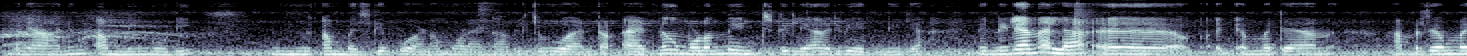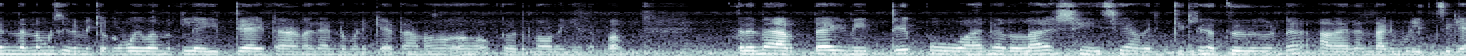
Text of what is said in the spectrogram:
അപ്പോൾ ഞാനും അമ്മയും കൂടി അമ്പലത്തിൽ പോവാണ് മുളയങ്കാവിലേക്ക് പോകാൻ കേട്ടോ ഏട്ടന് മുളൊന്നും എണിച്ചിട്ടില്ല അവർ വരുന്നില്ല. വരുന്നില്ല എന്നല്ല മറ്റേ അമ്പലത്തിൽ പോകുമ്പോൾ ഇന്നലെ നമ്മൾ സിനിമയ്ക്കൊക്കെ പോയി വന്നിട്ട് ലേറ്റ് ആയിട്ടാണ് രണ്ട് മണിക്കായിട്ടാണ് കിടന്നുറങ്ങിയത്. അപ്പം ഇത്ര നേരത്തെ എണീറ്റ് പോകാനുള്ള ശേഷി അവർക്കില്ലാത്തത് കൊണ്ട് അവരെ രണ്ടാളും വിളിച്ചില്ല.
